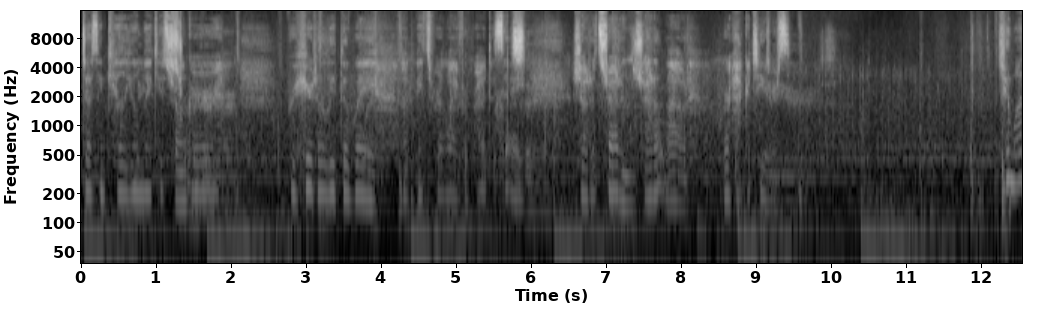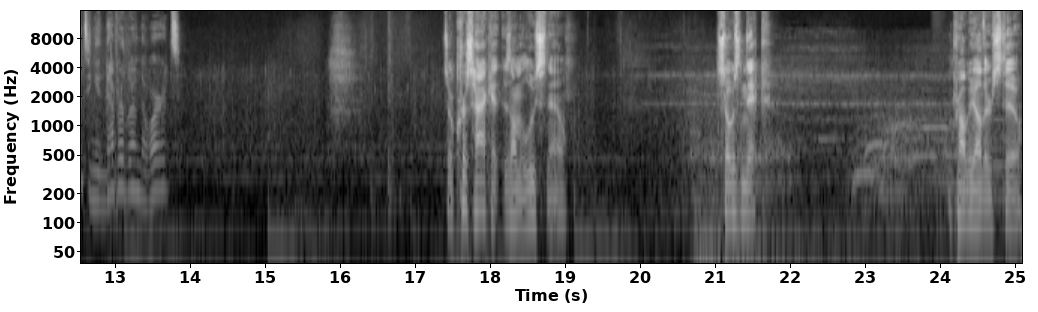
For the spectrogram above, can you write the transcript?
What doesn't kill you will make you stronger. We're here to lead the way. That mates for life, we're proud to say. Say. Shout at Stratton, shout out loud. We're Hacketeers. Two months and you never learn the words? So Chris Hackett is on the loose now. So is Nick. And probably others too.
